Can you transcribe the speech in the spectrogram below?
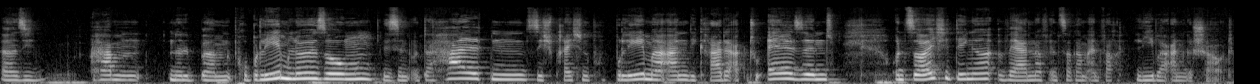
Äh, sie haben eine ähm, Problemlösung, sie sind unterhalten, sie sprechen Probleme an, die gerade aktuell sind. Und solche Dinge werden auf Instagram einfach lieber angeschaut.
